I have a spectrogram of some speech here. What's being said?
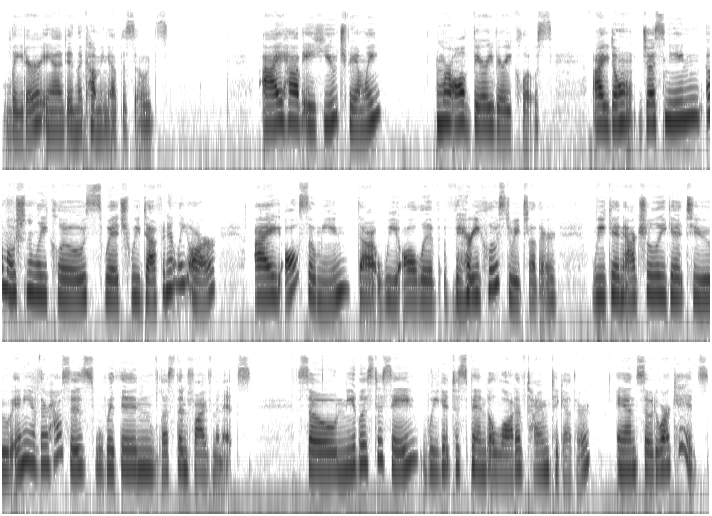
later and in the coming episodes. I have a huge family and we're all very, very close. I don't just mean emotionally close, which we definitely are. I also mean that we all live very close to each other we can actually get to any of their houses within less than five minutes. So, needless to say, we get to spend a lot of time together, and so do our kids.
